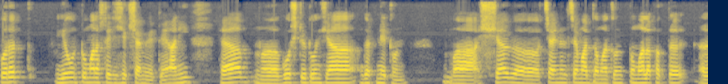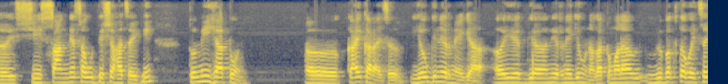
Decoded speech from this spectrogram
परत येऊन तुम्हालाच त्याची शिक्षा मिळते आणि ह्या गोष्टीतून ह्या घटनेतून अशा चॅनलच्या माध्यमातून तुम्हाला फक्त शी सांगण्याचा उद्देश हाच आहे की तुम्ही ह्यातून काय करायचं? योग्य निर्णय घ्या. अयोग्य निर्णय घेऊ नका. तुम्हाला विभक्त व्हायचं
